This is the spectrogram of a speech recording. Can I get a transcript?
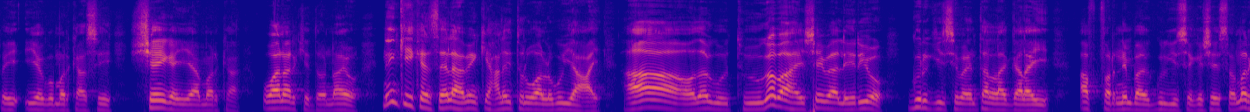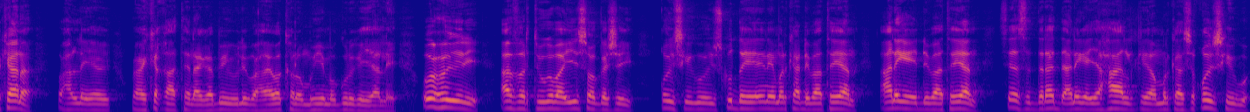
bay iyagu markaasi sheegaya marka waan arki doonaayo. Ninkii kansela habeenkii xalaytul waa lagu yaacay. Haa odagu tuuga baa heshay baa layidhiyo gurigiisiba inta la galay. Afar nin baa gurigiisa gashay isla markaana waxaa leeyahay waxay ka qaateen agabi weliba waxyaabo kaloo muhiima guriga yaalay. Wuxuu yidhi afar tuuga baa iisoo gashay. Qoyskaygu isku dayeen inay markaa dhibaateeyaan aniga ay dhibaateeyaan sidaas daraaddi aniga iyo xaalka markaasi qoyskaygu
